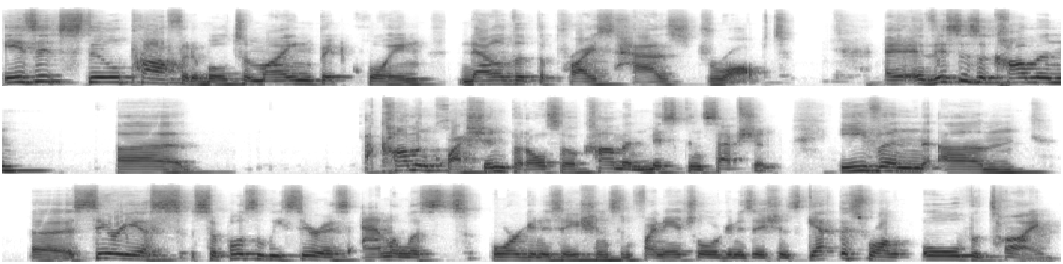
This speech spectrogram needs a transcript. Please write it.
Is it still profitable to mine Bitcoin now that the price has dropped? And this is a common uh, a common question, but also a common misconception. Even um, uh, serious, supposedly serious analysts, organizations, and financial organizations get this wrong all the time.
